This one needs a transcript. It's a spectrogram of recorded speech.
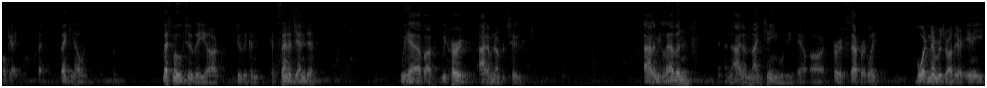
Okay, Th- thank you, Helen. Let's move to the, uh, to the con- consent agenda. We have, uh, we've heard item number two. Item 11 and item 19 will be uh, heard separately. Board members, are there any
